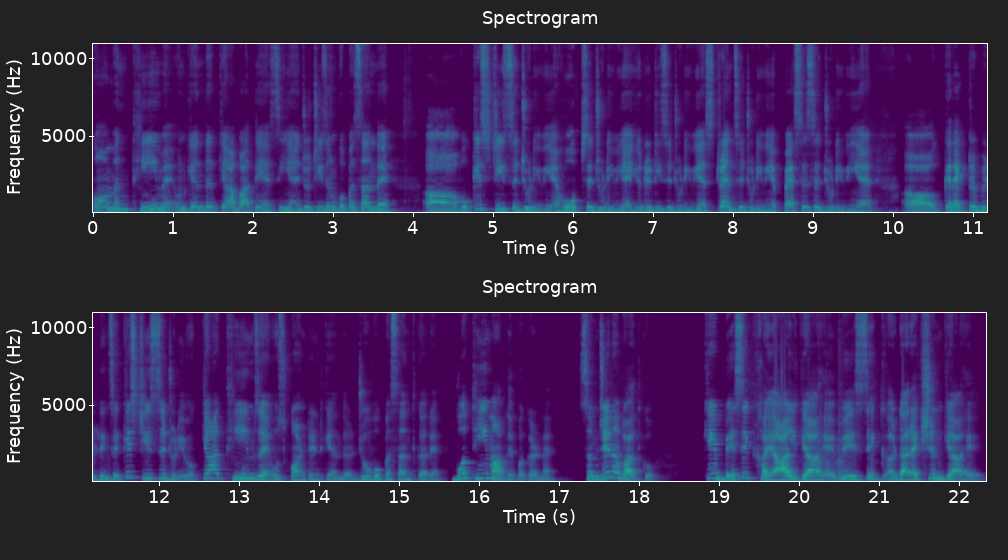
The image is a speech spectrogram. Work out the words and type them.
कॉमन थीम है? उनके अंदर क्या बातें ऐसी हैं जो चीज़ें उनको पसंद है? आ, वो किस चीज़ से जुड़ी हुई हैं? होप से जुड़ी हुई है यूनिटी से जुड़ी हुई है स्ट्रेंथ से जुड़ी हुई है पैसे से जुड़ी हुई हैं करेक्टर बिल्डिंग से किस चीज़ से जुड़ी हुई क्या थीम्स हैं उस कंटेंट के अंदर जो वो पसंद करें वो थीम आपने पकड़ना है। समझे ना बात को? कि बेसिक ख्याल क्या है? बेसिक डायरेक्शन क्या है?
